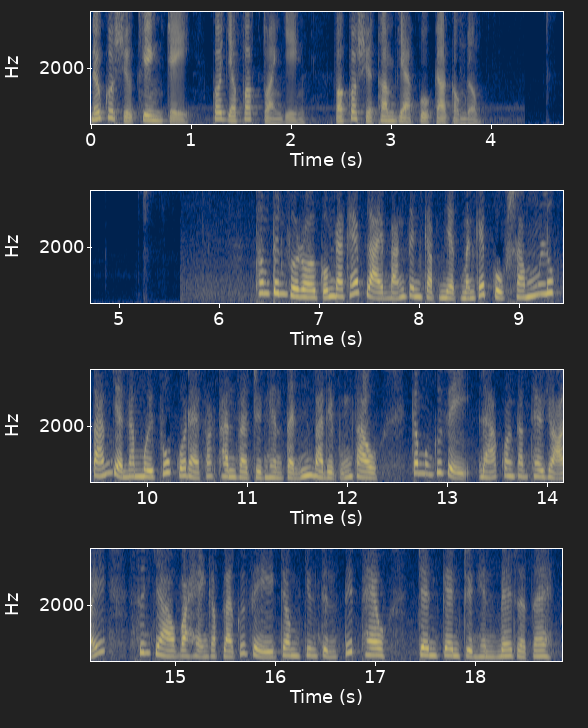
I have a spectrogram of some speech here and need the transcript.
nếu có sự kiên trì, có giải pháp toàn diện và có sự tham gia của cả cộng đồng. Thông tin vừa rồi cũng đã khép lại bản tin cập nhật mảnh ghép cuộc sống lúc 8 giờ 50 phút của Đài Phát thanh và Truyền hình tỉnh Bà Rịa Vũng Tàu. Cảm ơn quý vị đã quan tâm theo dõi. Xin chào và hẹn gặp lại quý vị trong chương trình tiếp theo trên kênh truyền hình BRT.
